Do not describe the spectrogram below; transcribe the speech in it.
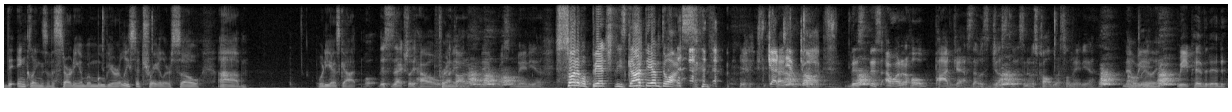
the inklings of a starting of a movie, or at least a trailer. So, um, what do you guys got? Well, this is actually how a I thought of the name WrestleMania. Son of a bitch! These goddamn dogs. Goddamn dogs. This this I wanted a whole podcast that was just this, and it was called WrestleMania. And then Oh, we really? we pivoted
